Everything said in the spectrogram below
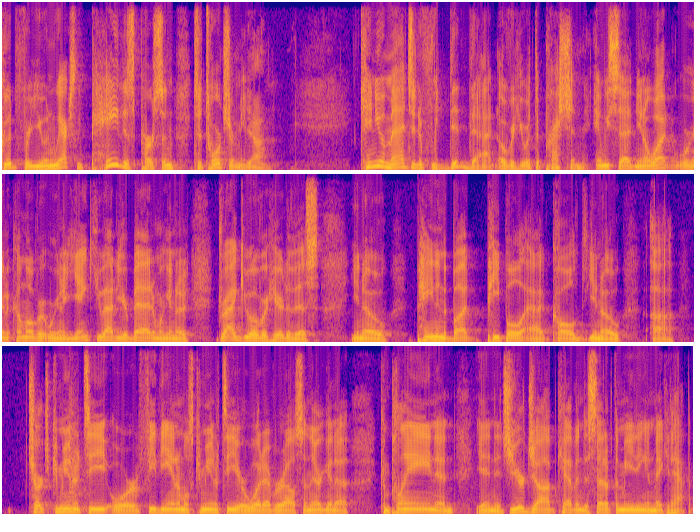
good for you. And we actually pay this person to torture me. Yeah. Can you imagine if we did that over here with depression and we said, you know what, we're going to come over, we're going to yank you out of your bed and we're going to drag you over here to this, you know, pain in the butt people at called, you know, uh, church community or feed the animals community or whatever else and they're going to complain and and it's your job Kevin to set up the meeting and make it happen.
